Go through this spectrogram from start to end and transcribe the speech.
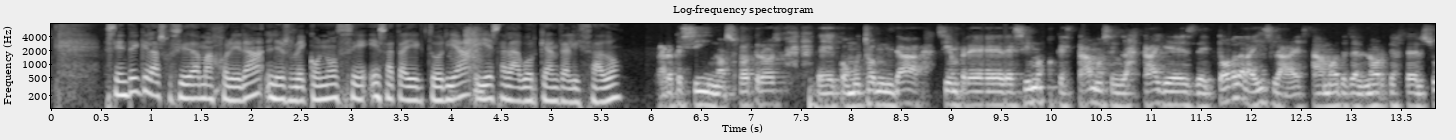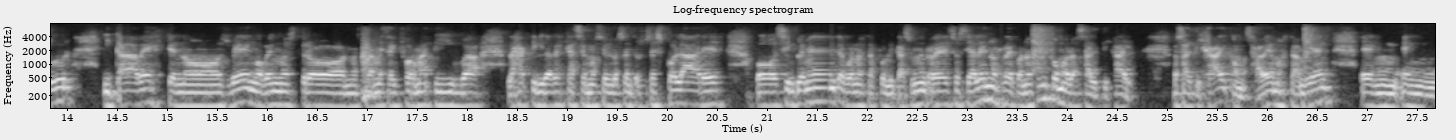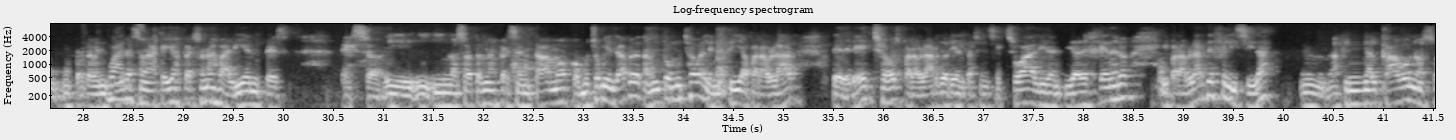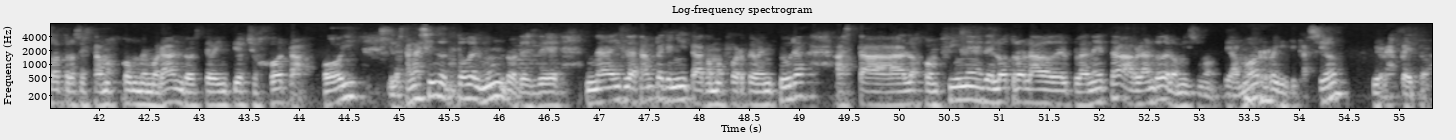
¿Sienten que la sociedad majorera les reconoce esa trayectoria y esa labor que han realizado? Claro que sí, nosotros eh, con mucha humildad siempre decimos que estamos en las calles de toda la isla, estamos desde el norte hasta el sur y cada vez que nos ven o ven nuestro, nuestra mesa informativa, las actividades que hacemos en los centros escolares o simplemente por nuestra publicación en redes sociales nos reconocen como los Altijai. Los Altijai, como sabemos también en, en, en Portaventura, son aquellas personas valientes, eso, y, y, nosotros nos presentamos con mucha humildad, pero también con mucha valentía para hablar de derechos, para hablar de orientación sexual, identidad de género y para hablar de felicidad. Mm, al fin y al cabo, nosotros estamos conmemorando este 28J hoy y lo están haciendo en todo el mundo, desde una isla tan pequeñita como Fuerteventura hasta los confines del otro lado del planeta, hablando de lo mismo, de amor, reivindicación y respeto.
